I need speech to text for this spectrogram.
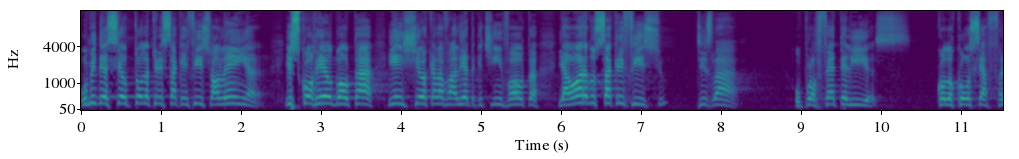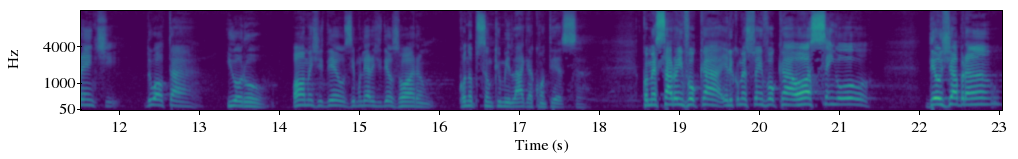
umedeceu todo aquele sacrifício, a lenha escorreu do altar e encheu aquela valeta que tinha em volta. E a hora do sacrifício, diz lá, o profeta Elias colocou-se à frente do altar e orou. Homens de Deus e mulheres de Deus oram quando precisam que o milagre aconteça. Começaram a invocar, ele começou a invocar, ó Senhor, Deus de Abraão,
